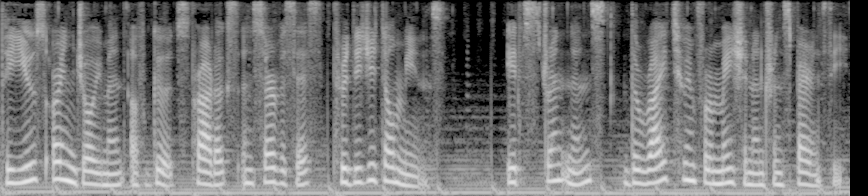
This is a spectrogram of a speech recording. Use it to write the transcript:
the use or enjoyment of goods, products, and services through digital means. It strengthens the right to information and transparency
